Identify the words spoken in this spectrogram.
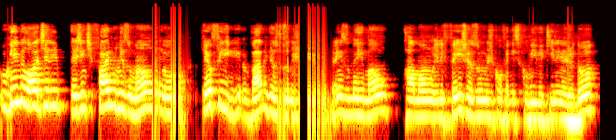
o Game Lodge, ele, a gente faz um resumão. Eu, eu fiz vários resumos de conferência. O meu irmão, Ramon, ele fez resumos de conferência comigo aqui, ele me ajudou.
